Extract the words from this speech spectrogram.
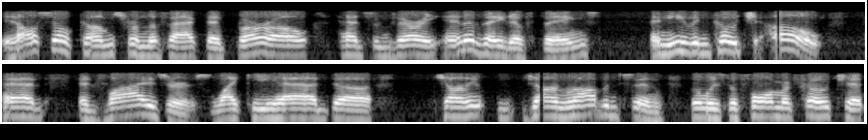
It also comes from the fact that Burrow had some very innovative things, and even Coach O had advisors like he had uh, Johnny John Robinson, who was the former coach at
